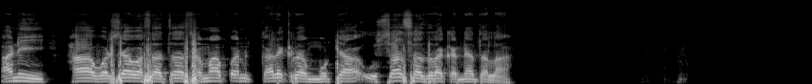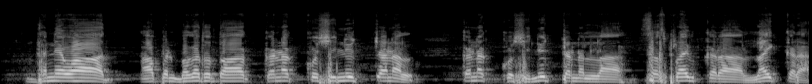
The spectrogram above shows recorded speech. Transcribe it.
आणि हा वर्षावासाचा समापन कार्यक्रम मोठ्या उत्साहात साजरा करण्यात आला. धन्यवाद. आपण बघत होता Kanak Khushi news channel. Kanak Khushi news चॅनलला सबस्क्राईब करा लाईक करा.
